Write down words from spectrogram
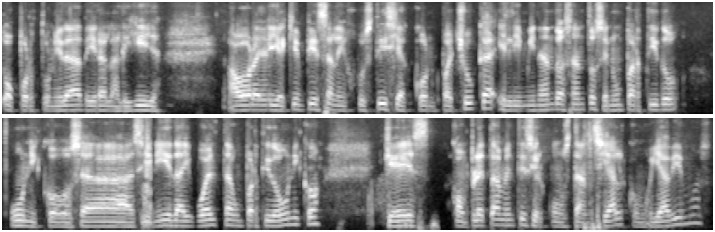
oportunidad de ir a la liguilla. Ahora, y aquí empieza la injusticia con Pachuca eliminando a Santos en un partido único, o sea, sin ida y vuelta, un partido único que es completamente circunstancial, como ya vimos,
